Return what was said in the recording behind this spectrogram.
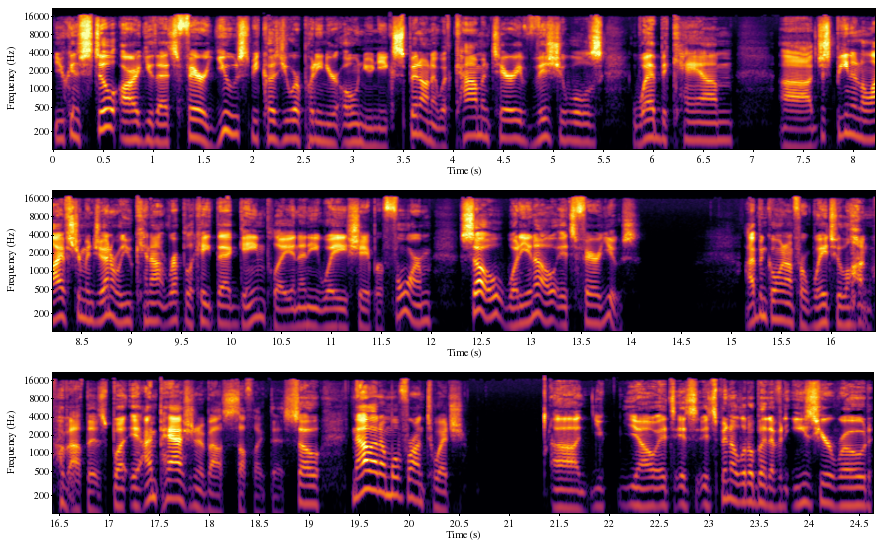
you can still argue that it's fair use because you are putting your own unique spin on it with commentary, visuals, webcam, uh, just being in a live stream in general, you cannot replicate that gameplay in any way, shape, or form. So, what do you know? It's fair use. I've been going on for way too long about this, but I'm passionate about stuff like this. So now that I'm over on Twitch, uh, you you know it's it's it's been a little bit of an easier road.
